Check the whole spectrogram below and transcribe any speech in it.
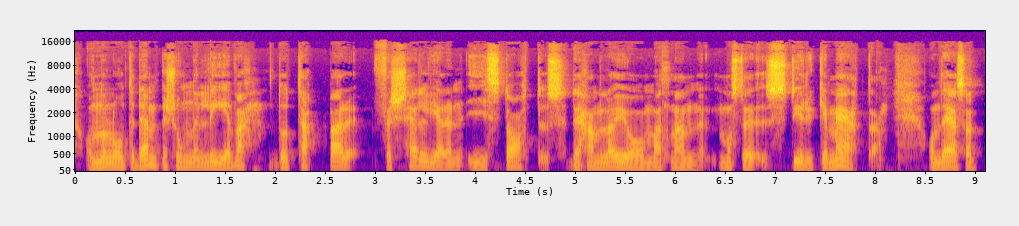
Om de låter den personen leva, då tappar försäljaren i status. Det handlar ju om att man måste styrkemäta. Om det är så att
